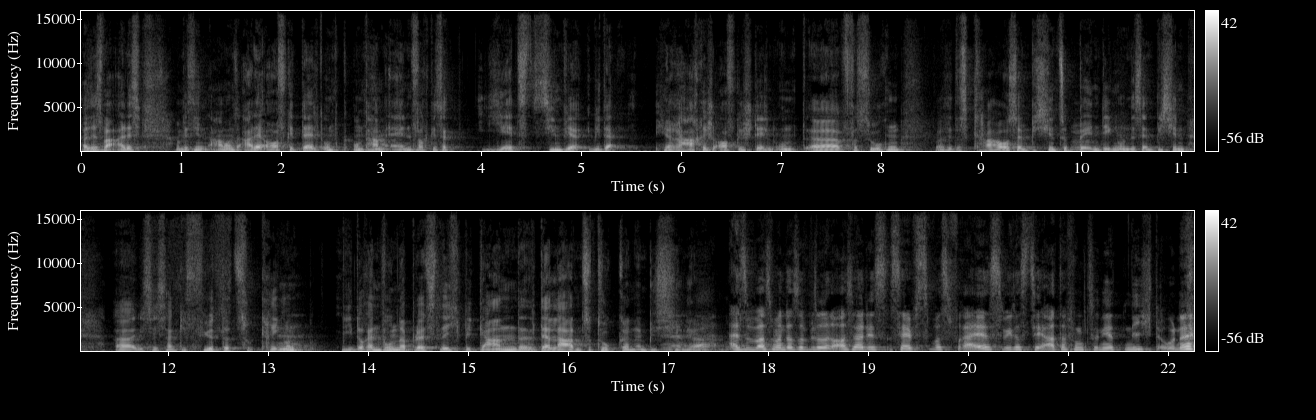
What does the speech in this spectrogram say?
Also es war alles, und wir sind, haben uns alle aufgeteilt und, und haben einfach gesagt, jetzt sind wir wieder hierarchisch aufgestellt und äh, versuchen quasi das Chaos ein bisschen zu bändigen und es ein bisschen, äh, wie Sie sagen, geführter zu kriegen. Und wie durch ein Wunder plötzlich begann der Laden zu tuckern ein bisschen. Ja. ja. Also was man da so ein bisschen raushört, ist selbst was Freies wie das Theater funktioniert nicht ohne,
